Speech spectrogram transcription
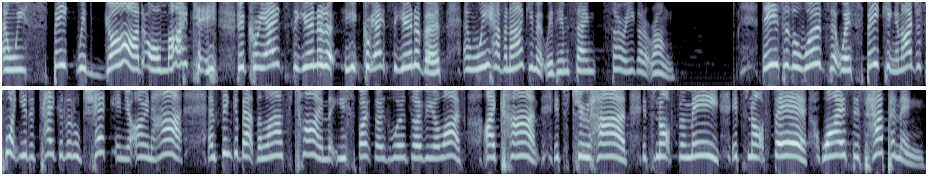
and we speak with God Almighty who creates the, uni- he creates the universe and we have an argument with him saying, sorry, you got it wrong. These are the words that we're speaking, and I just want you to take a little check in your own heart and think about the last time that you spoke those words over your life. I can't. It's too hard. It's not for me. It's not fair. Why is this happening?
